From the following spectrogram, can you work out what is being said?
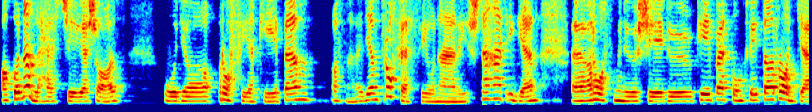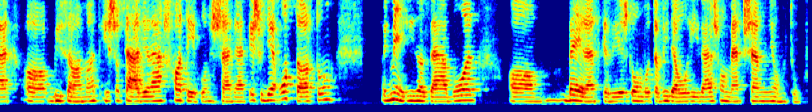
akkor nem lehetséges az, hogy a profilképem az ne legyen professzionális. Tehát igen, a rossz minőségű képek konkrétan rontják a bizalmat és a tárgyalás hatékonyságát. És ugye ott tartunk, hogy még igazából a bejelentkezés gombot a videóhíváson meg sem nyomtuk,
